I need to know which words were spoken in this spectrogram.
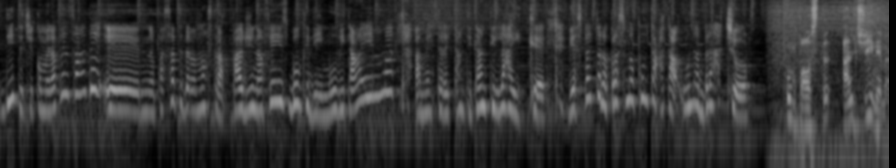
diteci come la pensate e mm, passate dalla nostra pagina Facebook di Movie Time a mettere tanti tanti like. Vi aspetto alla prossima puntata, un abbraccio! Un post al cinema.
